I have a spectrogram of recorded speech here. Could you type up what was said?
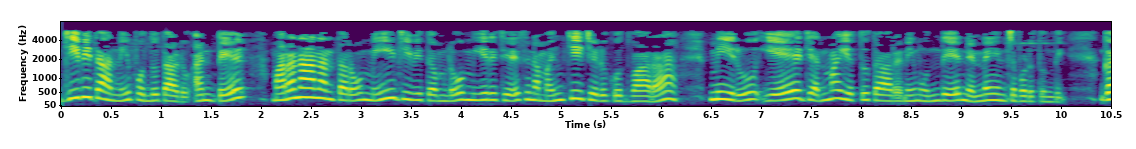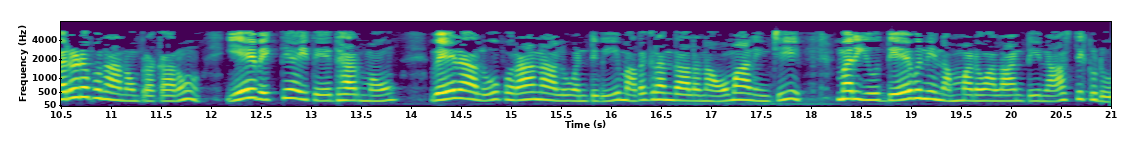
జీవితాన్ని పొందుతాడు. అంటే మరణానంతరం మీ జీవితంలో మీరు చేసిన మంచి చెడుకు ద్వారా మీరు ఏ జన్మ ఎత్తుతారని ముందే నిర్ణయించబడుతుంది. గరుడ పురాణం ప్రకారం ఏ వ్యక్తి అయితే ధర్మం వేదాలు పురాణాలు వంటివి మత గ్రంథాలను అవమానించి మరియు దేవుని నమ్మడం అలాంటి నాస్తికుడు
